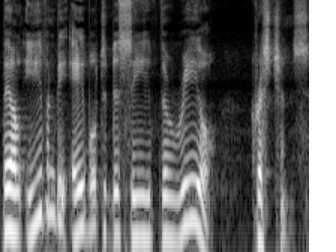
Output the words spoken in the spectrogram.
they'll even be able to deceive the real Christians.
